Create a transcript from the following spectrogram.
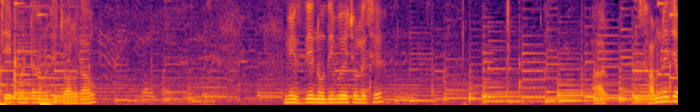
এসেছি এই পয়েন্টটার হচ্ছে জলগাঁও। নিচ দিয়ে নদী বয়ে চলেছে। আর সামনে যে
